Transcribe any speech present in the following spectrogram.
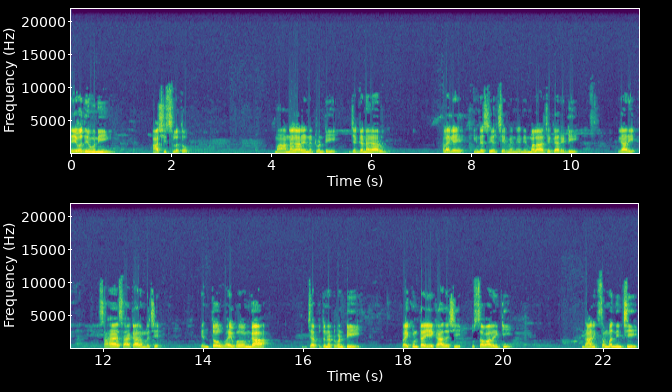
దేవదేవుని ఆశీస్సులతో మా అన్నగారైనటువంటి జగ్గన్న గారు అలాగే ఇండస్ట్రియల్ చైర్మన్ నిర్మలా జగ్గారెడ్డి గారి సహాయ సహకారంలోచి ఎంతో వైభవంగా జరుపుతున్నటువంటి వైకుంఠ ఏకాదశి ఉత్సవాలకి దానికి సంబంధించి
